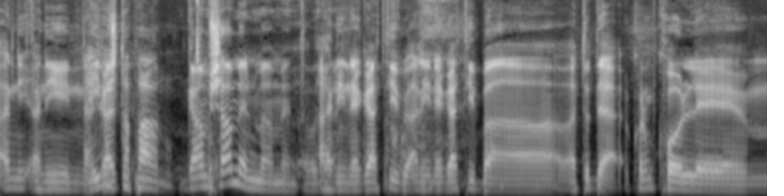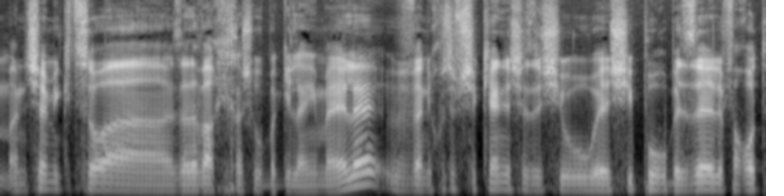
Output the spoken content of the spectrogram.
אני, אני האם נגעתי, השתפרנו? גם שם אין מאמן, אתה יודע. אני נגעתי, אני נגעתי ב... אתה יודע, קודם כל, אמ, אנשי מקצוע זה הדבר הכי חשוב בגילאים האלה, ואני חושב שכן יש איזשהו אה, שיפור בזה, לפחות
